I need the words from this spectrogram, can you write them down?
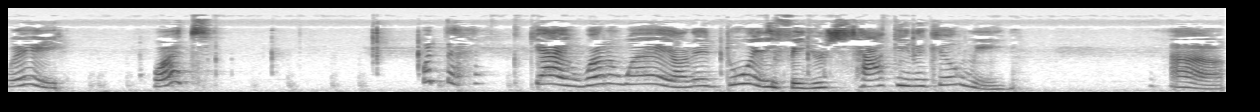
Wait. What? What the heck? Yeah, run away. I didn't do anything. You're just hacking to kill me. Yeah.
